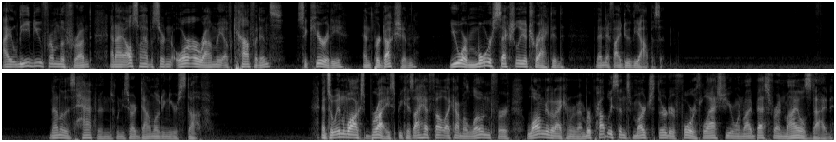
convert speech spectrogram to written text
I lead you from the front, and I also have a certain aura around me of confidence, security, and production, you are more sexually attracted than if I do the opposite. None of this happens when you start downloading your stuff. And so in walks Bryce because I have felt like I'm alone for longer than I can remember, probably since March 3rd or 4th last year when my best friend Miles died.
